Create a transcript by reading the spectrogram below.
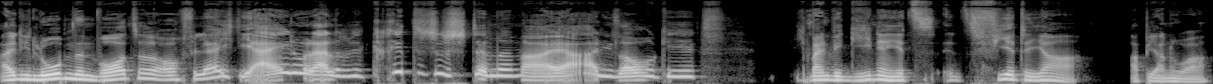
all die lobenden Worte, auch vielleicht die ein oder andere kritische Stimme mal, ja, die ist auch okay. Ich meine, wir gehen ja jetzt ins vierte Jahr ab Januar.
